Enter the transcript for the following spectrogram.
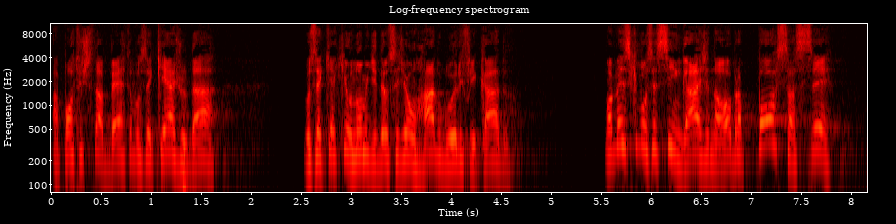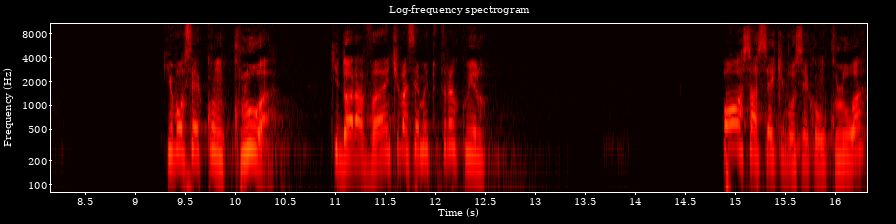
a porta está aberta, você quer ajudar, você quer que o nome de Deus seja honrado, glorificado. Uma vez que você se engaje na obra, possa ser que você conclua que doravante vai ser muito tranquilo. Possa ser que você conclua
